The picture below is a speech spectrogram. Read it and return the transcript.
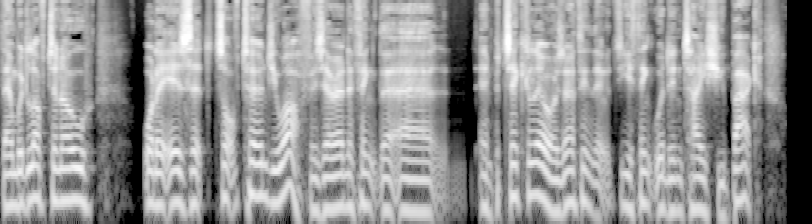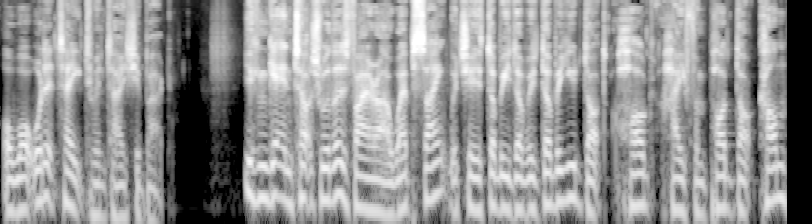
then we'd love to know what it is that sort of turned you off. Is there anything that uh, in particular, or is there anything that you think would entice you back, or what would it take to entice you back? You can get in touch with us via our website, which is www.hog-pod.com.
